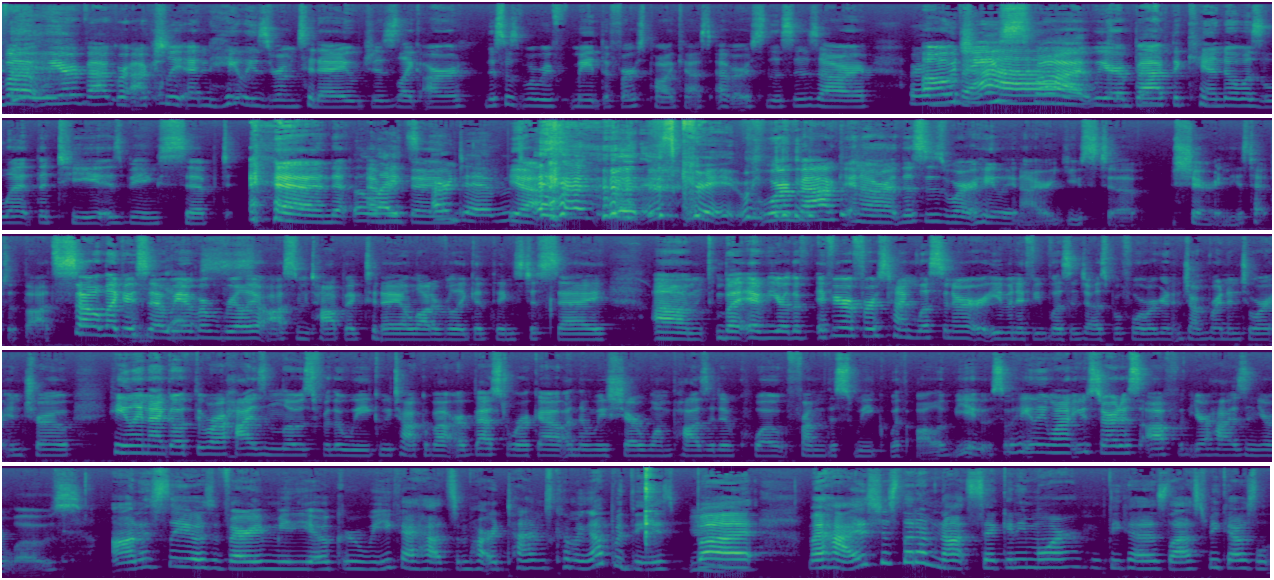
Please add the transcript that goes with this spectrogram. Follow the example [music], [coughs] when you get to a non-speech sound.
but we are back. We're actually in Haley's room today, which is like our this is where we've made the first podcast ever. So this is our We're OG back. spot. We are back. The candle was lit, the tea is being sipped, [laughs] and The everything. lights are dimmed. Yeah. [laughs] and it is great. We- We're back in our this is where Haley and I are used to sharing these types of thoughts. So like I said, we have a really awesome topic today, a lot of really good things to say. Um, but if you're the if you're a first time listener or even if you've listened to us before, we're gonna jump right into our intro. Haley and I go through our highs and lows for the week. We talk about our best workout and then we share one positive quote from this week with all of you. So Haley, why don't you start us off with your highs and your lows? Honestly, it was a very mediocre week. I had some hard times coming up with these, Mm. but my high is just that I'm not sick anymore because last week I was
